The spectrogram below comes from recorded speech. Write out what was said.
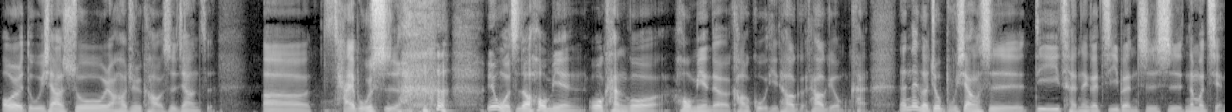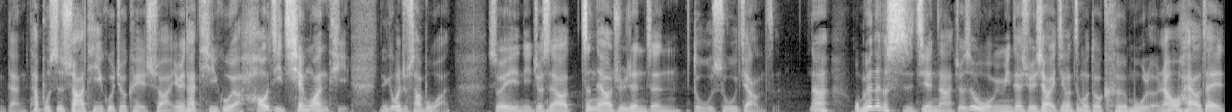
偶尔读一下书，然后去考试这样子。呃，才不是，因为我知道后面我有看过后面的考古题，他要他要给我们看，那那个就不像是第一层那个基本知识那么简单，它不是刷题库就可以刷，因为它题库有好几千万题，你根本就刷不完，所以你就是要真的要去认真读书这样子。那我没有那个时间呐，就是我明明在学校已经有这么多科目了，然后还要再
